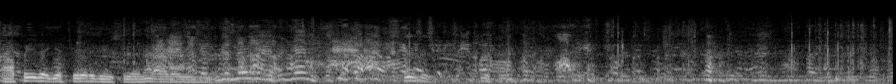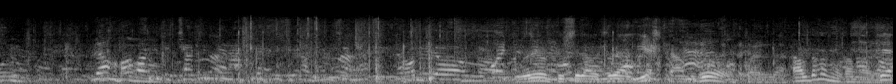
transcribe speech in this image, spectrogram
Kapıyı da getirelim şuraya ne kadar iyi. Biz neredeyiz gel. Görüyor musun şuraya şuraya? Geç tam bu. Aldınız mı kamerayı?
